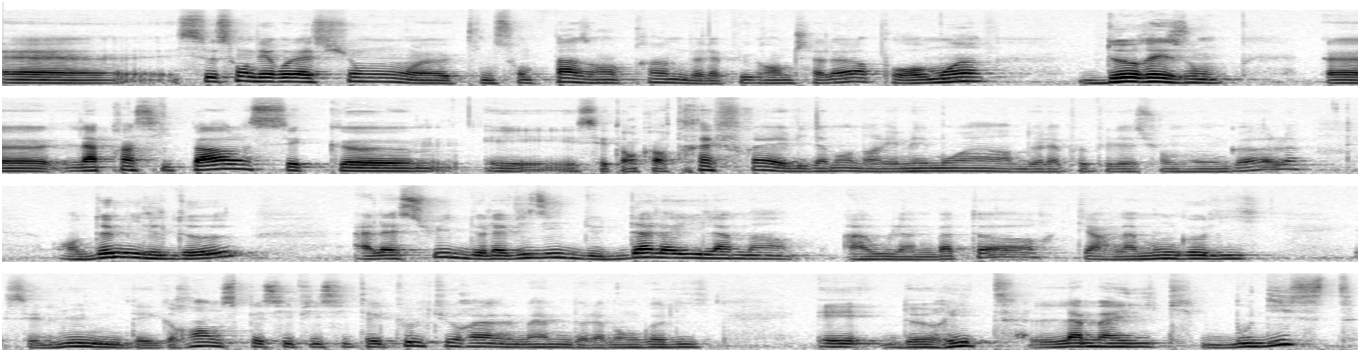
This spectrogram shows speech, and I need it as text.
Euh, ce sont des relations euh, qui ne sont pas empreintes de la plus grande chaleur pour au moins deux raisons. Euh, la principale, c'est que, et c'est encore très frais évidemment dans les mémoires de la population mongole, en 2002, à la suite de la visite du Dalai Lama à Ulaanbaatar, car la Mongolie, c'est l'une des grandes spécificités culturelles même de la Mongolie, et de rites lamaïques bouddhistes,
